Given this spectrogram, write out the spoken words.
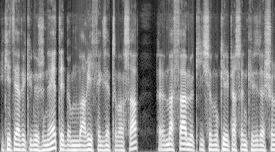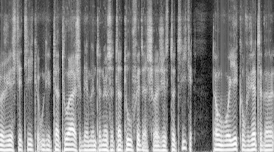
étaient avec une jeunette. Et bien, mon mari fait exactement ça. Euh, ma femme qui se moquait des personnes qui faisaient de la chirurgie esthétique ou des tatouages, eh bien maintenant ce tatou fait de la chirurgie esthétique. Donc vous voyez que vous êtes dans,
